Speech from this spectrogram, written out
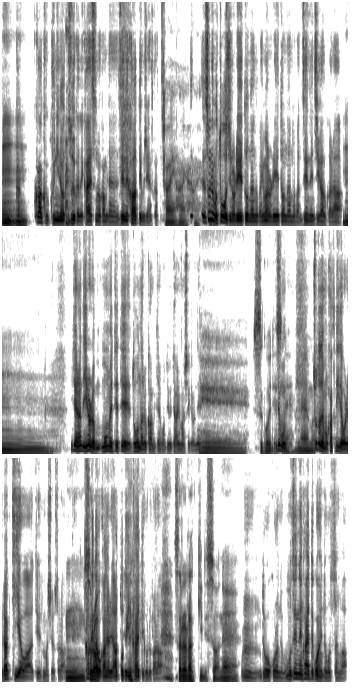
うんうん。各国の通貨で返すのかみたいなの全然変わっていくじゃないですか。はいはいはい。でそれも当時のレートになるのか、今のレートになるのか全然違うから、うーん。みたいなんでいろいろ揉めてて、どうなるかみたいなこと言ってはりましたけどね。えー、すごいですね。悩むちょっ。とでも買ってきた俺ラッキーやわって言ってましたよ、そら。うんかけたお金より圧倒的に返ってくるから。それはラッキーですわね。うん、どう転んでも。もう全然返ってこへんと思ってたんが。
